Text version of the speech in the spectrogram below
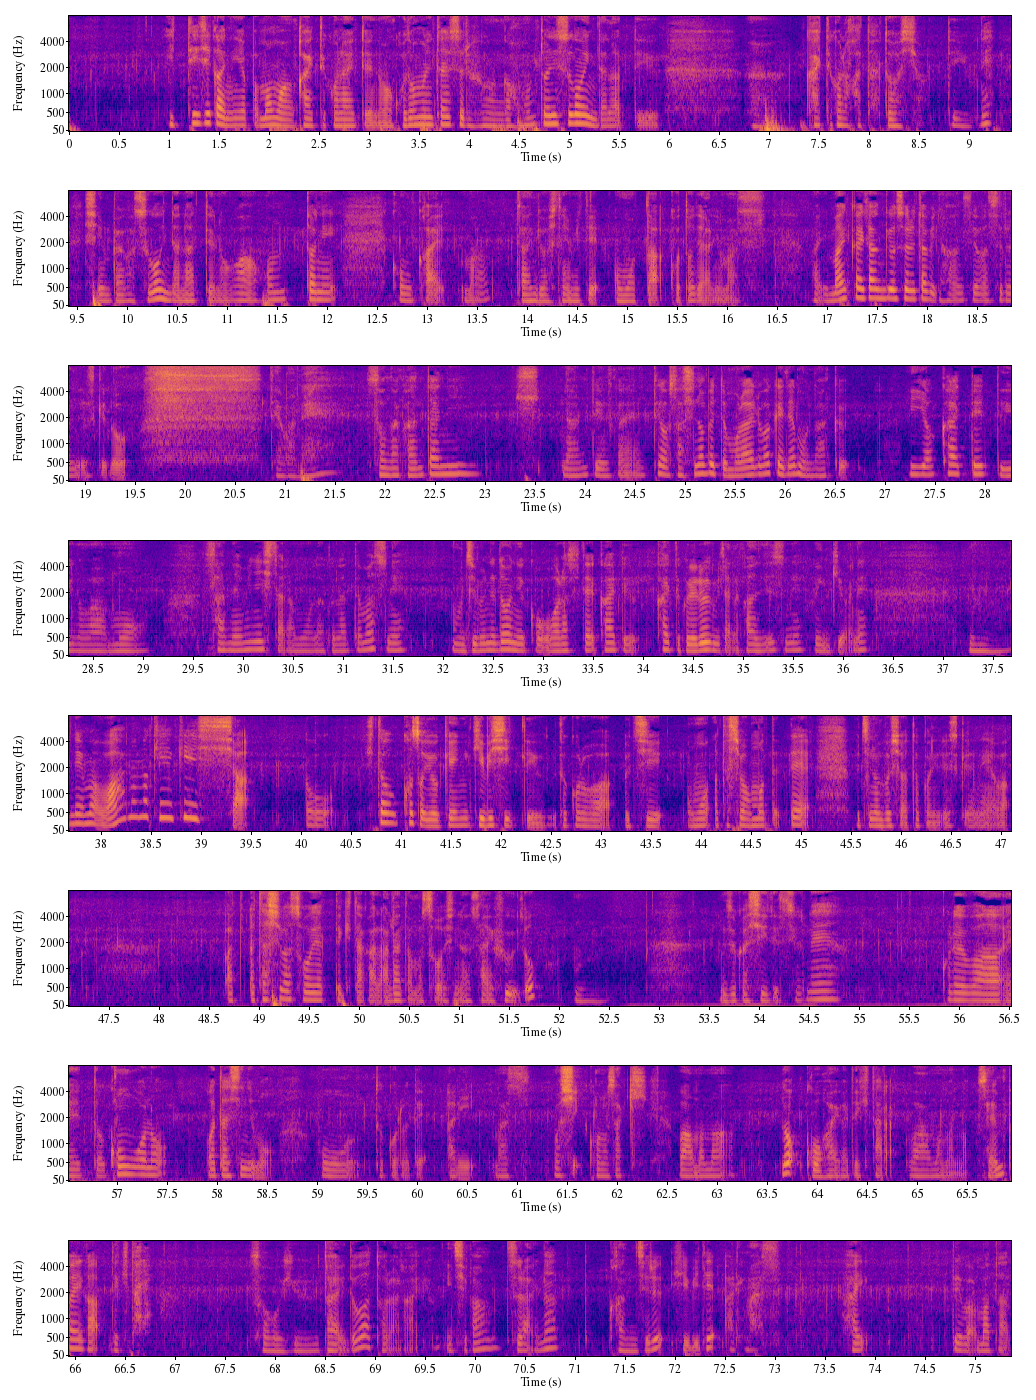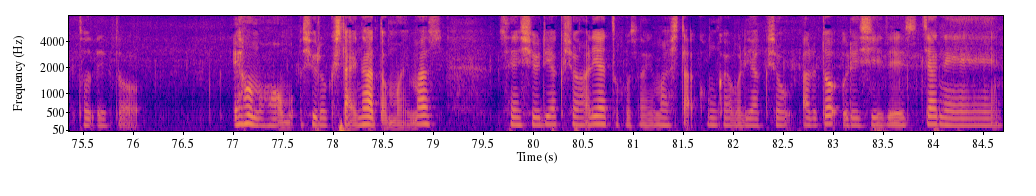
一定時間にやっぱママが帰ってこないっていうのは子供に対する不安が本当にすごいんだなっていう、うん、帰ってこなかったらどうしようっていうね。心配がすごいんだなっていうのが本当に今回、まあ、残業してみて思ったことであります、まあ、毎回残業するたびに反省はするんですけど。でもねそんな簡単にしなんていうんですかね手を差し伸べてもらえるわけでもなく「いいよ帰って」っていうのはもう3年目にしたらもうなくなってますね。もう自分でどうにこう終わらせて帰って帰ってくれるみたいな感じですね雰囲気はね。うん。でまあワーママ経験者を人こそ余計に厳しいっていうところはうち私は思っててうちの部署は特にですけどねわ私はそうやってきたからあなたもそうしなさい風土、うん、難しいですよね。これは、えー、と今後の私にも思うところであります。もしこの先ワーママの後輩ができたらワーママの先輩ができたらそういう態度は取らない。一番辛いなと感じる日々であります。はい。ではまたとえっ、と絵本の方も収録したいなと思います。先週リアクションありがとうございました。今回もリアクションあると嬉しいです。じゃあね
